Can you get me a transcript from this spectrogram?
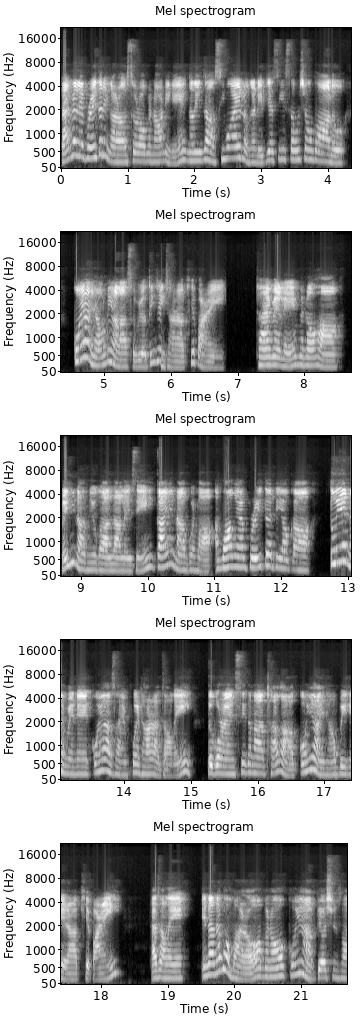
ဒါပေမဲ့လေပရိသတ်တွေကတော့ဆိုတော်မနော်အနေနဲ့ငလင်းကြောင့်စီးပွားရေးလုပ်ငန်းတွေပျက်စီးဆုံးရှုံးသွားလို့ ကိုရရောင်းနေရလားဆိုပြီးတော့သိချင်ကြတာဖြစ်ပါတယ်။ဒါပေမဲ့လည်းမနောဟာမိထီလာမျိုးကလာလေစဉ်ကိုင်းရနာခွင့်မှာအမငန်ပရိသတ်တယောက်ကသူ့ရဲ့နာမည်နဲ့ကွန်ရဆိုင်ဖွင့်ထားတာကြောင့်လေသူကိုယ်တိုင်စေတနာထားကကွန်ရရောင်းပေးခဲ့တာဖြစ်ပါတယ်။ဒါကြောင့်လေအင်တာနက်ပေါ်မှာတော့မနောကွန်ရပျော်ရွှင်စွာ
